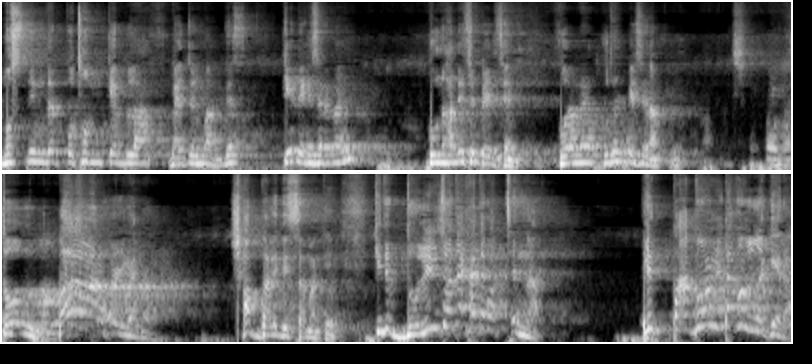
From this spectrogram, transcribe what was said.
মুসলিমদের প্রথম কেবলা বাইতুল মাকদেস। কে লিখেছে রে ভাই? কোন হাদিসে পেয়েছেন? কোরআনের আয়াত কোথায় পেয়েছেন আপনি? তোল বার হয়ে গেল। সব গালি দিচ্ছে আমাকে। কিন্তু দলিল তো দেখাতে পাচ্ছেন না। এটা পাগল টাগল নাকি এরা?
